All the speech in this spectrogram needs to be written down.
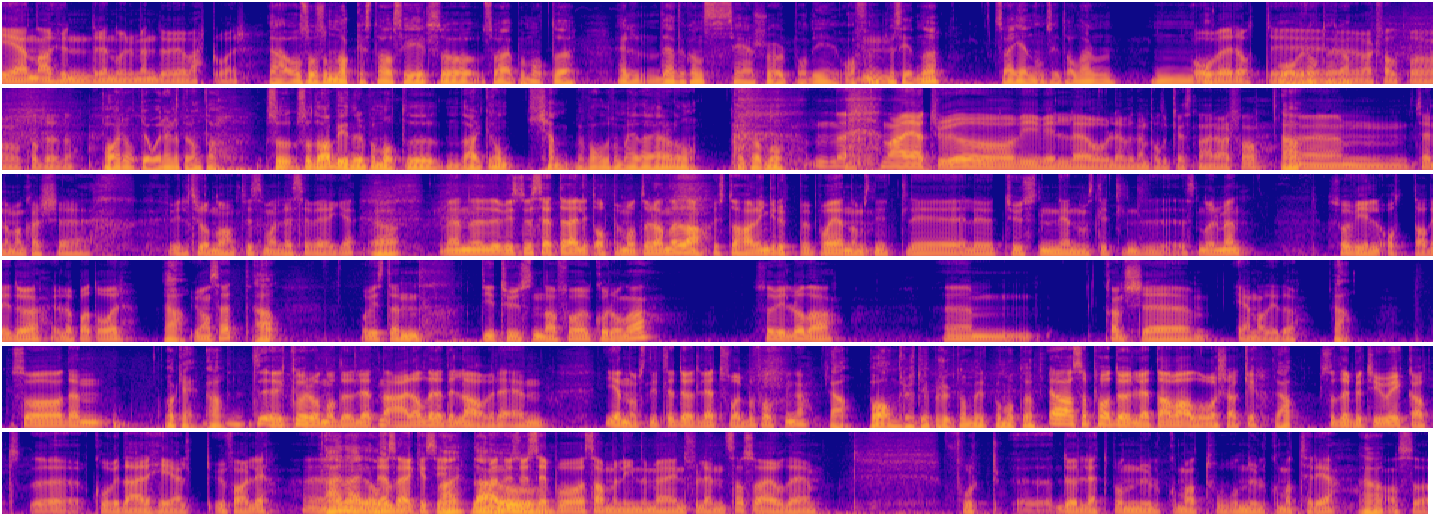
én av 100 nordmenn dør jo hvert år. Ja, og så som Nakkestad sier, så, så er på en måte eller det du kan se sjøl på de offentlige Mm. sidene, så er gjennomsnittsalderen mm, Over 80, Over 80 år, ja. i hvert fall på, på døde. par 80 år eller et eller annet. Da. Så, så da begynner det på en måte er det ikke sånn kjempefarlig for meg det er nå, akkurat nå. Nei, jeg tror jo vi vil overleve den podkasten her, i hvert fall. Ja. Um, selv om man kanskje vil tro noe annet hvis man leser VG. Ja. Men uh, hvis du setter deg litt opp imot hverandre, da. Hvis du har en gruppe på gjennomsnittlig, eller 1000 gjennomsnittlige nordmenn, så vil åtte av de dø i løpet av et år Ja. uansett. ja. Og hvis den, de 1000 da får korona, så vil jo da um, kanskje én av de dø. Ja. Så den okay, Ja. koronadødeligheten er allerede lavere enn gjennomsnittlig dødelighet for befolkninga. ja. På andre typer sykdommer, på en måte. Ja, altså på dødelighet av alle årsaker. Ja. Så det betyr jo ikke at uh, covid er helt ufarlig. Uh, Nei, nei, altså, det skal jeg ikke si. nei, Men hvis du ser på sammenlignet med influensa, så er jo det fort uh, dødelighet på 0,2-0,3. Ja. Altså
